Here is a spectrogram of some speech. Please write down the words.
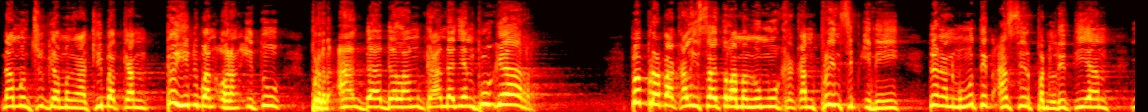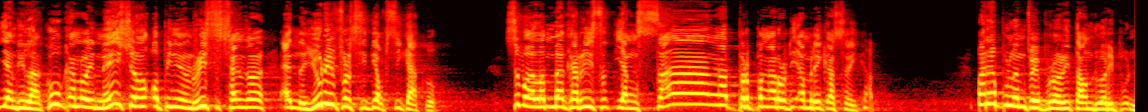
namun juga mengakibatkan kehidupan orang itu berada dalam keadaan yang bugar. Beberapa kali saya telah mengemukakan prinsip ini dengan mengutip hasil penelitian yang dilakukan oleh National Opinion Research Center and the University of Chicago. Sebuah lembaga riset yang sangat berpengaruh di Amerika Serikat. Pada bulan Februari tahun 2006,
